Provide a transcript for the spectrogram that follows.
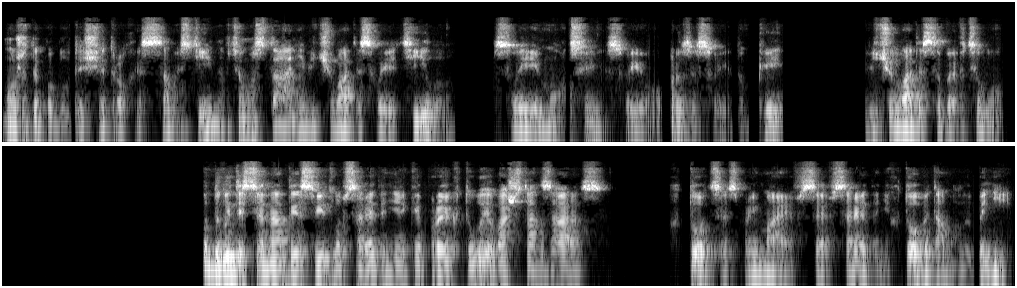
Можете побути ще трохи самостійно в цьому стані, відчувати своє тіло, свої емоції, свої образи, свої думки, відчувати себе в цілому. Подивитися на те світло всередині, яке проєктує ваш стан зараз. Хто це сприймає все всередині, хто ви там в глибині?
